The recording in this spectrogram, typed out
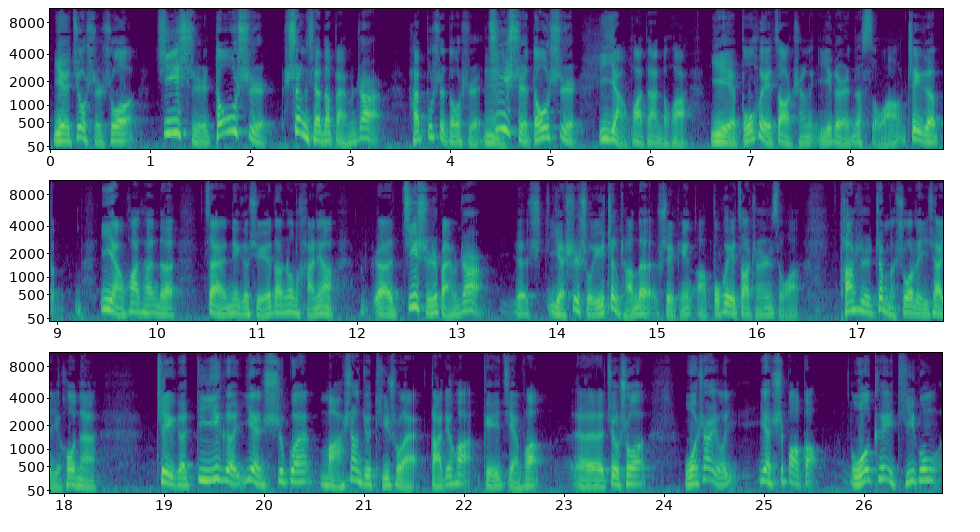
也就是说，即使都是剩下的百分之二，还不是都是，即使都是一氧化碳的话，也不会造成一个人的死亡。这个一氧化碳的在那个血液当中的含量，呃，即使是百分之二，呃，也是属于正常的水平啊，不会造成人死亡。他是这么说了一下以后呢。这个第一个验尸官马上就提出来，打电话给检方，呃，就说我这儿有验尸报告，我可以提供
